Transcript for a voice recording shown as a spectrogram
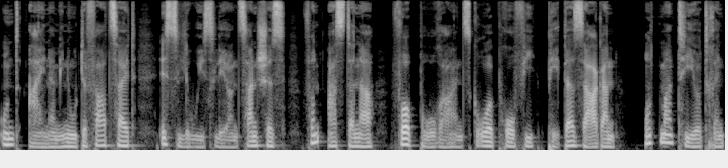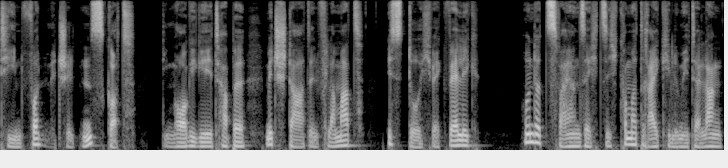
und einer Minute Fahrzeit ist Luis Leon Sanchez von Astana vor Bora Hansgrohe-Profi Peter Sagan und Matteo Trentin von Mitchelton Scott. Die morgige Etappe mit Start in Flamatt ist durchweg wellig 162,3 Kilometer lang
